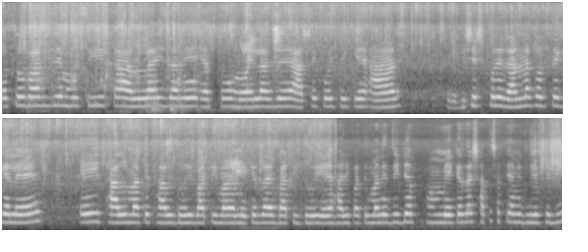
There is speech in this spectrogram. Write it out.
কতবার যে মুছি তা আল্লাহ জানে, এত ময়লা যে আসে কই থেকে। আর বিশেষ করে রান্না করতে গেলে এই থাল মাকে থাল ধুই, বাটি মা মেকে যায়, বাটি ধুই এ হাঁড়ি পাতিল মানে যেটা মেকে যায়, সাথে সাথে আমি ধুয়ে ফেলি।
